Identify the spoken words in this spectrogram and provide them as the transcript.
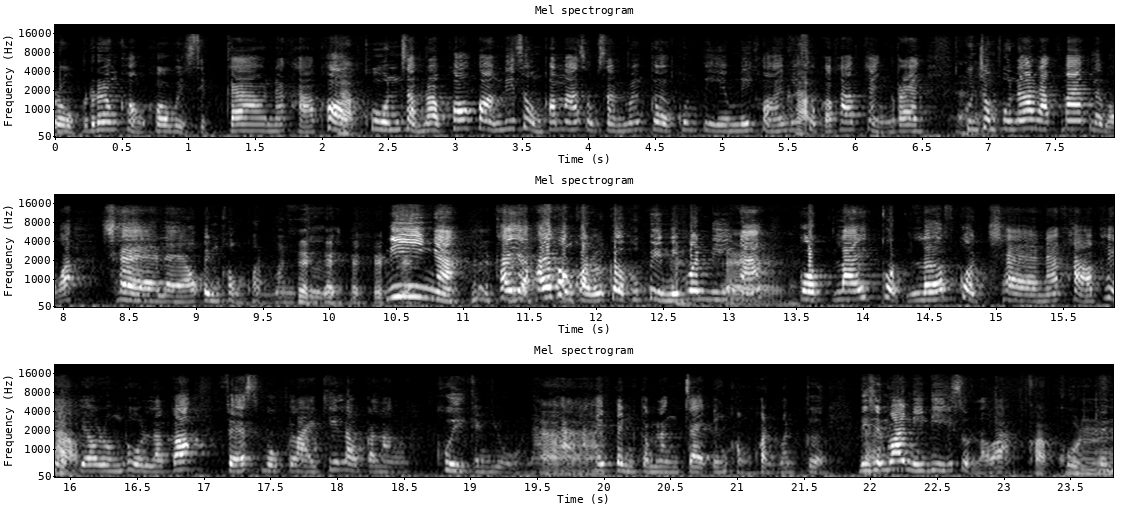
รุปเรื่องของโควิด -19 นะคะ ขอบคุณครับสำหรับข้อความที่ส่งเข้ามาสุขสันต์วันเกิดคุณเปียมิตรขอให้มีครับสุขภาพแข็งแรงอ่าคุณชมพูน่ารักมากเลยบอกว่า แชร์แล้วเป็นของขวัญวันเกิด นี่ไงใครอยากให้ของขวัญวันเกิดคุณเปียมิตรวันนี้นะเออกดไลค์กด Love กดแชร์นะคะ เพจครับเดียวลงทุนแล้วก็ Facebook ไลฟ์ที่เรากำลัง คุยกันอยู่นะคะอ่าฮะให้เป็นกำลังใจเป็นของขวัญวันเกิด ดิฉันว่านี้ดีที่สุดแล้วอะขอบคุณเป็น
